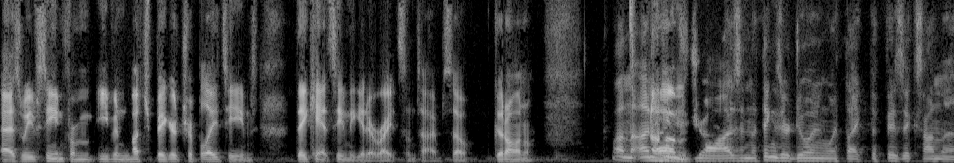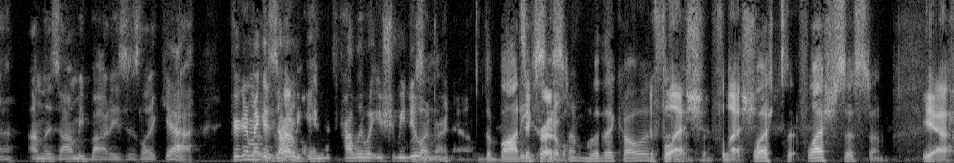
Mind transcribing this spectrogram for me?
as we've seen from even much bigger AAA teams, they can't seem to get it right sometimes. So good on them. Well, and the Um, jaws and the things they're doing with like the physics on the on the zombie bodies is like, yeah, if you're gonna make a zombie game, that's probably what you should be doing right now. The body system. What do they call it? The flesh, Uh, flesh. flesh flesh system. Yeah.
